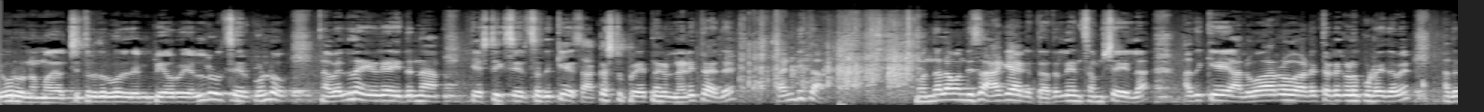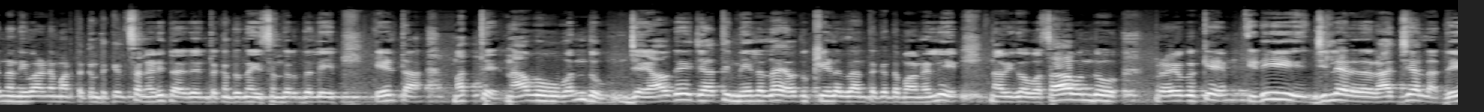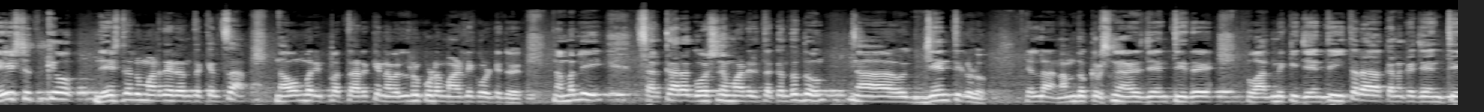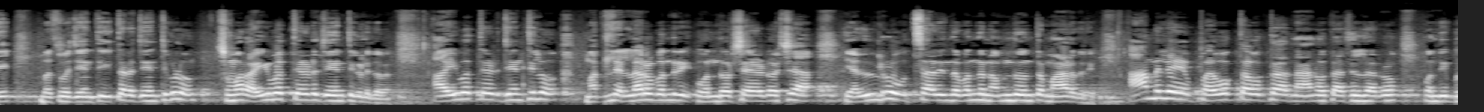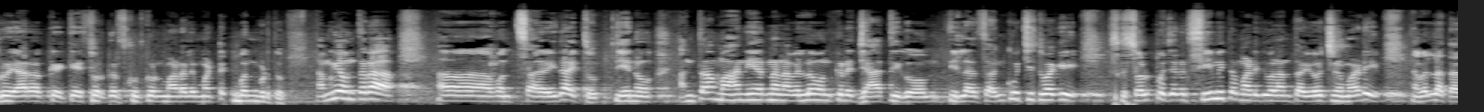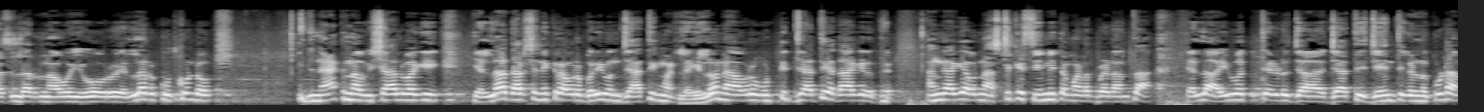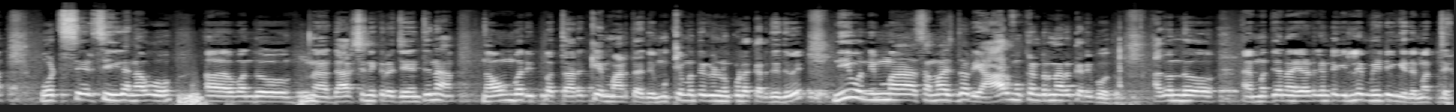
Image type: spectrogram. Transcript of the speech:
ಇವರು ನಮ್ಮ ಚಿತ್ರದುರ್ಗದ ಎಂ ಪಿ ಅವರು ಎಲ್ಲರೂ ಸೇರಿಕೊಂಡು ನಾವೆಲ್ಲ ಈಗ ಇದನ್ನ ಎಸ್ಟಿಗೆ ಸೇರಿಸೋದಕ್ಕೆ ಸಾಕಷ್ಟು ಪ್ರಯತ್ನಗಳು ನಡೀತಾ ಇದೆ. ಖಂಡಿತ. ಒಂದಲ್ಲ ಒಂದ್ ದಿವಸ ಹಾಗೆ ಆಗುತ್ತೆ. ಅದರಲ್ಲಿ ಏನು ಸಂಶಯ ಇಲ್ಲ. ಅದಕ್ಕೆ ಹಲವಾರು ಅಡೆತಡೆಗಳು ಕೂಡ ಇದಾವೆ. ಅದನ್ನ ನಿವಾರಣೆ ಮಾಡ್ತಕ್ಕಂಥ ಕೆಲಸ ನಡೀತಾ ಇದೆ ಅಂತಕ್ಕಂಥದ್ದನ್ನ ಈ ಸಂದರ್ಭದಲ್ಲಿ ಹೇಳ್ತಾ, ಮತ್ತೆ ನಾವು ಒಂದು ಜ, ಯಾವುದೇ ಜಾತಿ ಮೇಲಲ್ಲ, ಯಾವುದು ಕೀಳಲ್ಲ ಅಂತಕ್ಕಂಥ ಭಾವನೆಯಲ್ಲಿ ನಾವೀಗ ಹೊಸ ಒಂದು ಪ್ರಯೋಗಕ್ಕೆ ಇಡೀ ಜಿಲ್ಲೆ, ರಾಜ್ಯ ಅಲ್ಲ, ದೇಶಕ್ಕೂ, ದೇಶದಲ್ಲೂ ಮಾಡದೇ ಇರೋಂಥ ಕೆಲಸ ನವೆಂಬರ್ ಇಪ್ಪತ್ತಾರಕ್ಕೆ ನಾವೆಲ್ಲರೂ ಕೂಡ ಮಾಡ್ಲಿಕ್ಕೆ ಹೊರಟಿದ್ದೇವೆ. ನಮ್ಮಲ್ಲಿ ಸರ್ಕಾರ ಘೋಷಣೆ ಮಾಡಿರ್ತಕ್ಕಂಥದ್ದು ಜಯಂತಿಗಳು. ಎಲ್ಲ, ನಮ್ದು ಕೃಷ್ಣ ಜಯಂತಿ ಇದೆ, ವಾಲ್ಮೀಕಿ ಜಯಂತಿ ಈ ತರ ಕನಕ ಜಯಂತಿ, ಬಸವ ಜಯಂತಿ ಈ ತರ ಜಯಂತಿಗಳು ಸುಮಾರು ಐವತ್ತೆರಡು ಜಯಂತಿಗಳಿದಾವೆ. ಆ ಐವತ್ತೆರಡು ಜಯಂತಿಲು ಮೊದ್ಲು ಎಲ್ಲರೂ ಬಂದ್ರಿ. ಒಂದು ವರ್ಷ, ಎರಡು ವರ್ಷ ಎಲ್ಲರೂ ಉತ್ಸಾಹದಿಂದ ಬಂದು ನಮ್ದು ಅಂತ ಮಾಡಿದ್ರಿ. ಆಮೇಲೆ ಹೋಗ್ತಾ ಹೋಗ್ತಾ ನಾನು ತಹಸೀಲ್ದಾರರು, ಒಂದಿಬ್ರು ಯಾರೋ ಕೇಸ್ ವರ್ಕರ್ಸ್ ಕೂತ್ಕೊಂಡು ಮಾಡಲಿ ಮಟ್ಟಕ್ಕೆ ಬಂದ್ಬಿಡ್ತು. ನಮಗೆ ಒಂಥರ ಒಂದ್ ಸ ಇದಾಯ್ತು. ಏನು ಅಂತ ಮಹನೀಯರನ್ನ ನಾವೆಲ್ಲೋ ಒಂದ್ ಕಡೆ ಜಾತಿಗೋ, ಇಲ್ಲ ಸಂಕುಚಿತವಾಗಿ ಸ್ವಲ್ಪ ಜನಕ್ಕೆ ಸೀಮಿತ ಮಾಡಿದ್ವಲ್ಲ ಅಂತ ಯೋಚನೆ ಮಾಡಿ, ನಾವೆಲ್ಲ ತಹಸೀಲ್ದಾರ್, ನಾವು, ಇವರು, ಎಲ್ಲರೂ ಕೂತ್ಕೊಂಡು ಇದನ್ನ ಯಾಕೆ ನಾವು ವಿಶಾಲವಾಗಿ ಎಲ್ಲಾ ದಾರ್ಶನಿಕರು ಅವರು ಬರೀ ಒಂದು ಜಾತಿಗೆ ಮಾಡಲಿಲ್ಲ. ಎಲ್ಲೋ ನಾ ಅವರು ಹುಟ್ಟಿದ ಜಾತಿ ಅದಾಗಿರುತ್ತೆ. ಹಂಗಾಗಿ ಅವ್ರನ್ನ ಅಷ್ಟಕ್ಕೆ ಸೀಮಿತ ಮಾಡೋದು ಬೇಡ ಅಂತ ಎಲ್ಲ ಐವತ್ತೆರಡು ಜಾತಿ ಜಯಂತಿಗಳನ್ನ ಕೂಡ ಒಟ್ಟು ಸೇರಿಸಿ ಈಗ ನಾವು ಒಂದು ದಾರ್ಶನಿಕರ ಜಯಂತಿನ ನವೆಂಬರ್ ಇಪ್ಪತ್ತಾರಕ್ಕೆ ಮಾಡ್ತಾ ಇದ್ದೀವಿ ಮುಖ್ಯಮಂತ್ರಿಗಳನ್ನ ಕೂಡ ಕರೆದಿದ್ದೀವಿ ನೀವು ನಿಮ್ಮ ಸಮಾಜದವ್ರು ಯಾರು ಮುಖಂಡರನ್ನಾರು ಕರಿಬಹುದು ಅದೊಂದು ಮಧ್ಯಾಹ್ನ ಎರಡು ಗಂಟೆಗೆ ಇಲ್ಲೇ ಮೀಟಿಂಗ್ ಇದೆ ಮತ್ತೆ.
